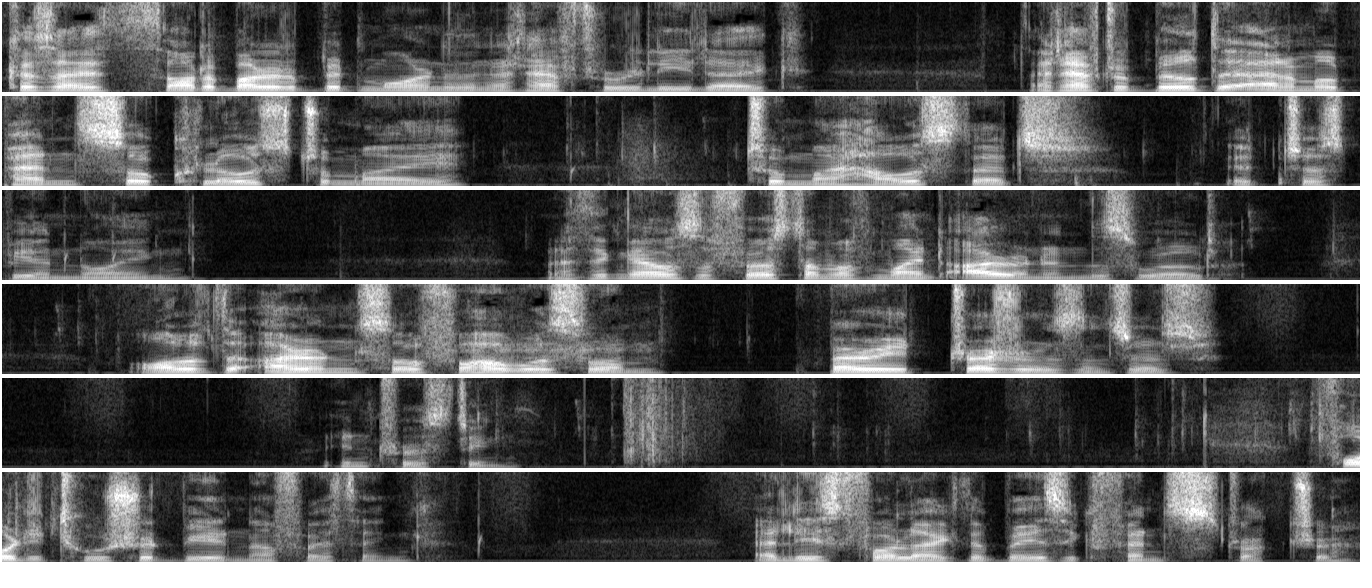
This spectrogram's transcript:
because I thought about it a bit more and then I'd have to really like... I'd have to build the animal pen so close to my to my house that it'd just be annoying. I think that was the first time I've mined iron in this world. All of the iron so far was from buried treasures and such. Interesting. 42 should be enough, I think. At least for like the basic fence structure.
